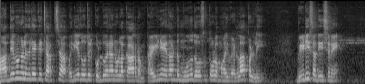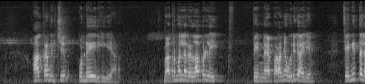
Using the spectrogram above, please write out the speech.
മാധ്യമങ്ങൾ ഇതിലേക്ക് ചർച്ച വലിയ തോതിൽ കൊണ്ടുവരാനുള്ള കാരണം കഴിഞ്ഞ ഏതാണ്ട് മൂന്ന് ദിവസത്തോളമായി വെള്ളാപ്പള്ളി വി ഡി സതീശനെ ആക്രമിച്ച് കൊണ്ടേയിരിക്കുകയാണ്. മാത്രമല്ല വെള്ളാപ്പള്ളി പിന്നെ പറഞ്ഞ ഒരു കാര്യം ചെന്നിത്തല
